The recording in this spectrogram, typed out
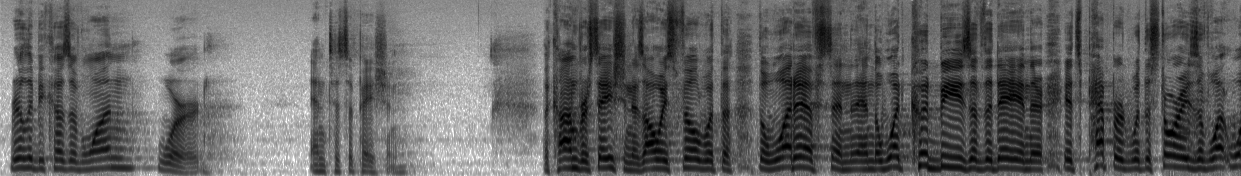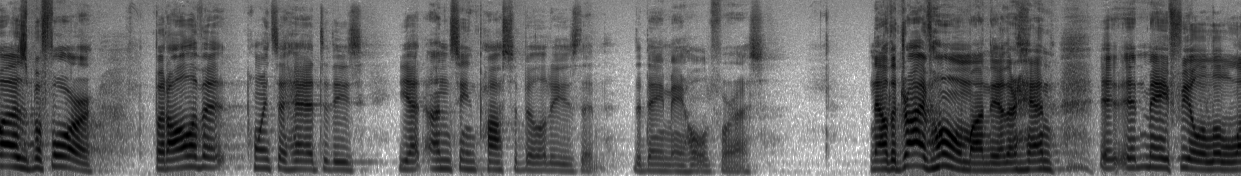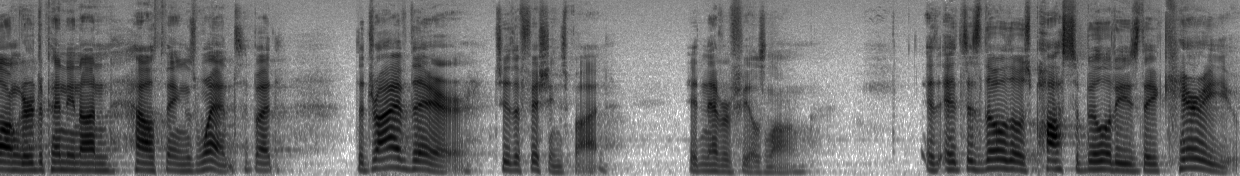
Really, because of one word anticipation. The conversation is always filled with the, the what ifs and, and the what could be's of the day, and it's peppered with the stories of what was before. But all of it points ahead to these yet unseen possibilities that the day may hold for us. Now, the drive home, on the other hand, it, it, may feel a little longer depending on how things went, but the drive there to the fishing spot, it never feels long. It, it's as though those possibilities, they carry you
